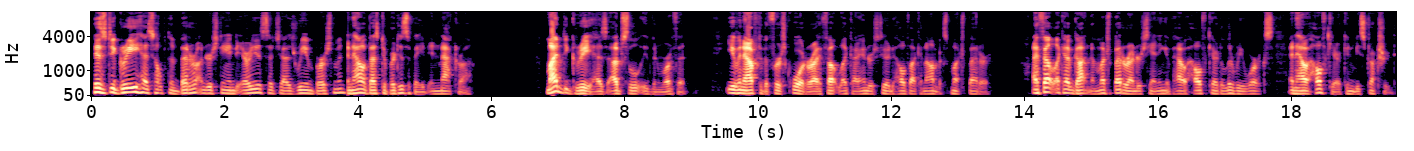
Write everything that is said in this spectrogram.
His degree has helped him better understand areas such as reimbursement and how best to participate in MACRA. My degree has absolutely been worth it. Even after the first quarter, I felt like I understood health economics much better. I felt like I've gotten a much better understanding of how healthcare delivery works and how healthcare can be structured.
